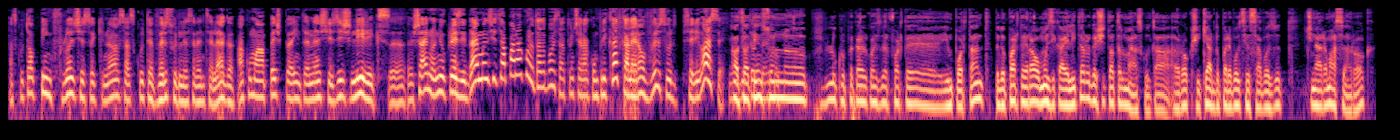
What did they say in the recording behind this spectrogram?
Ascultau Pink Floyd și să chinuiau să asculte versurile, să le înțeleagă. Acum apeși pe internet și zici lyrics, uh, Shine on New Crazy Diamond și ți apare acolo toată povestea. Atunci era complicat, că alea erau versuri serioase. Ați atins un uh, lucru pe care îl consider foarte important. Pe de o parte era o muzică a elitelor, deși toată lumea asculta rock și chiar după Revoluție s-a văzut cine a rămas în rock.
